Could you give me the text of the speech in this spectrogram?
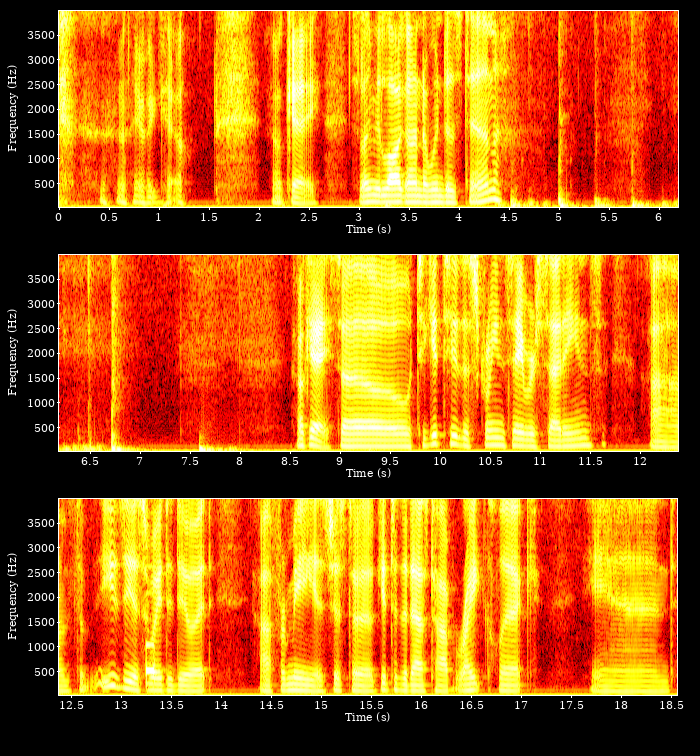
there we go. Okay, so let me log on to Windows 10. Okay, so to get to the screensaver settings, um, the easiest way to do it uh, for me is just to get to the desktop, right click, and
